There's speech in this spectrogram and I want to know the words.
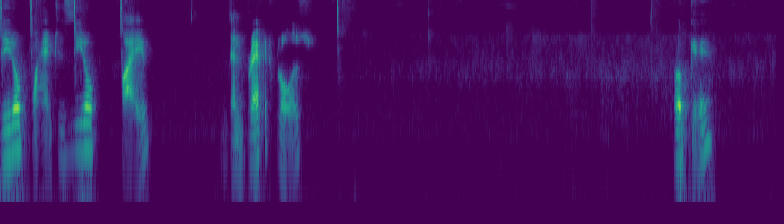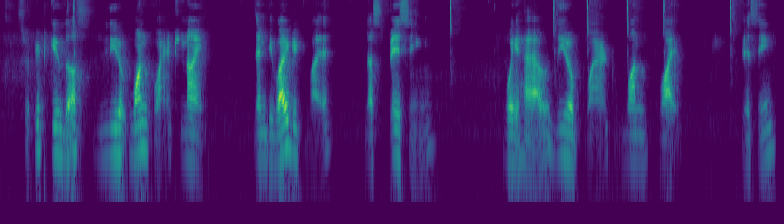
0 0.05 then bracket close. Okay. So it gives us 0 1.9 then divide it by the spacing we have 0 0.15 spacing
